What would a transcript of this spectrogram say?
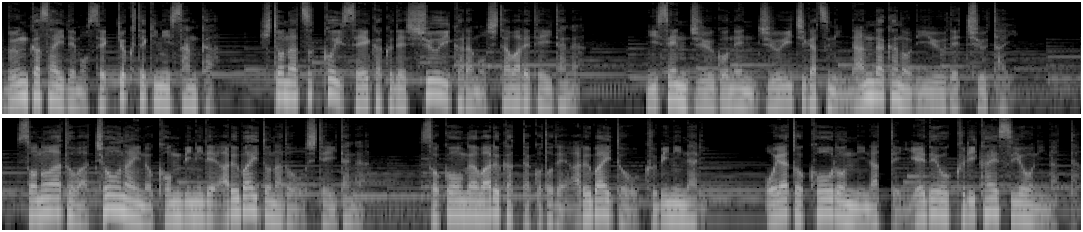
文化祭でも積極的に参加。人懐っこい性格で周囲からも慕われていたが2015年11月に何らかの理由で中退。その後は町内のコンビニでアルバイトなどをしていたが素行が悪かったことでアルバイトをクビになり親と口論になって家出を繰り返すようになった。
